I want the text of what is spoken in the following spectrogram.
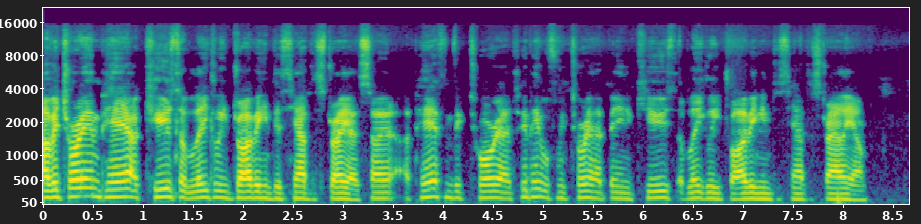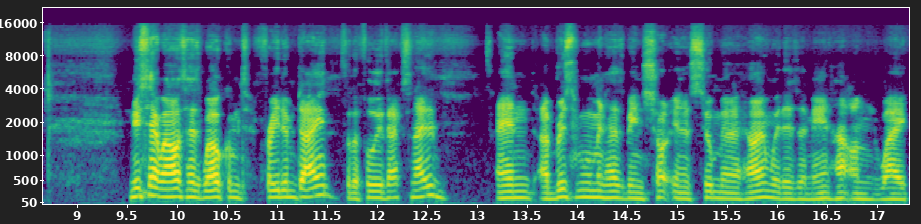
A Victorian pair accused of legally driving into South Australia. So, a pair from Victoria, two people from Victoria have been accused of legally driving into South Australia. New South Wales has welcomed Freedom Day for the fully vaccinated, and a Brisbane woman has been shot in a Silvermere home where there's a manhunt on the way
